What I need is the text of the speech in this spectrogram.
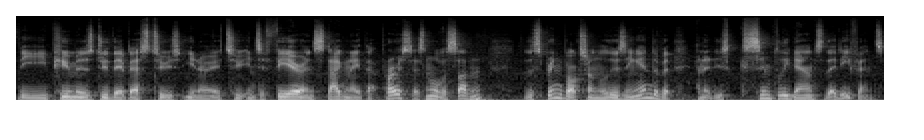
The Pumas do their best to, you know, to interfere and stagnate that process, and all of a sudden, the Springboks are on the losing end of it, and it is simply down to their defense.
